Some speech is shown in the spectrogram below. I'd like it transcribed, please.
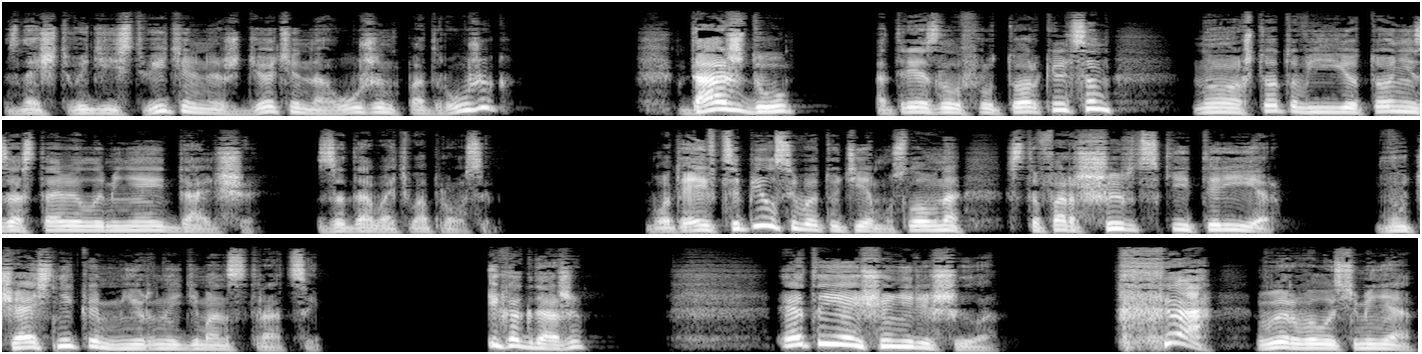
«Значит, вы действительно ждете на ужин подружек?» «Да, жду», — отрезал Фру Торкельсон, но что-то в ее тоне заставило меня и дальше задавать вопросы. Вот я и вцепился в эту тему, словно стафарширский терьер, в участника мирной демонстрации. И когда же? Это я еще не решила. «Ха!» — вырвалось у меня.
